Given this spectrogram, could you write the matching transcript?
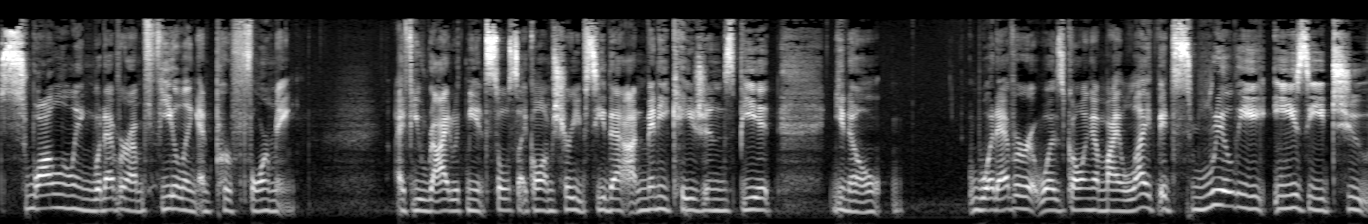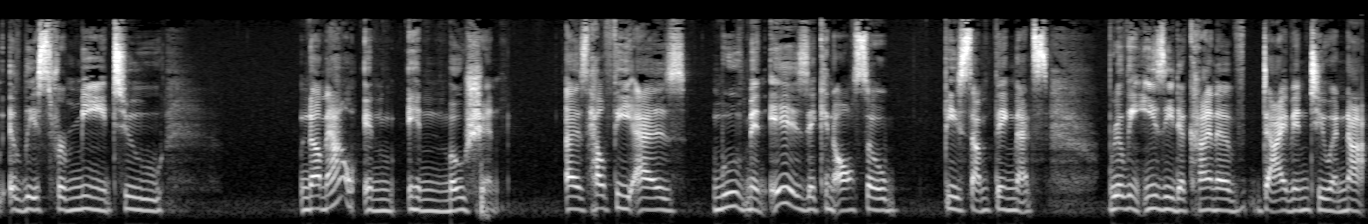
swallowing whatever I'm feeling and performing. If you ride with me at Soul Cycle, I'm sure you've seen that on many occasions, be it, you know, whatever it was going on in my life. It's really easy to, at least for me, to numb out in in motion. As healthy as movement is, it can also be something that's really easy to kind of dive into and not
